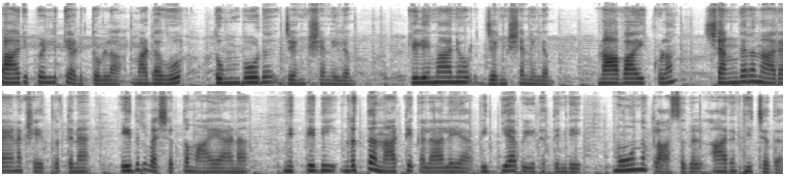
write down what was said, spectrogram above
പാരിപ്പള്ളിക്കടുത്തുള്ള മടവൂർ തുമ്പോട് ജംഗ്ഷനിലും കിളിമാനൂർ ജംഗ്ഷനിലും നാവായിക്കുളം ശങ്കരനാരായണ ക്ഷേത്രത്തിന് എതിർവശത്തുമായാണ് നിത്യതി നൃത്തനാട്യ കലാലയ വിദ്യാപീഠത്തിന്റെ മൂന്ന് ക്ലാസുകൾ ആരംഭിച്ചത്.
